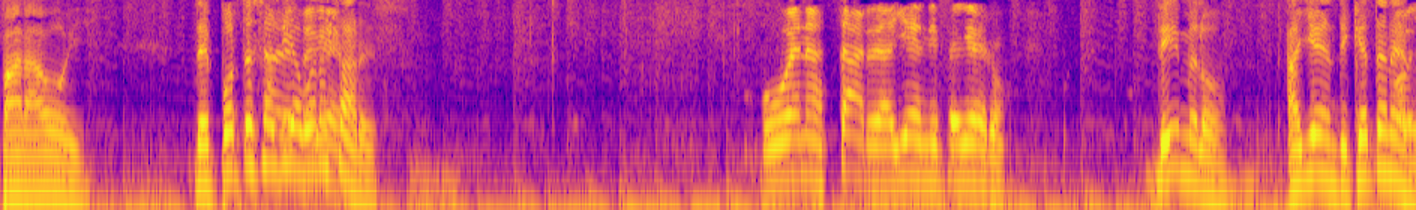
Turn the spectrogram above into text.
para hoy. Deportes al día, buenas tardes. Buenas tardes, Allende Peguero. Dímelo, Allende, ¿qué tenemos?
